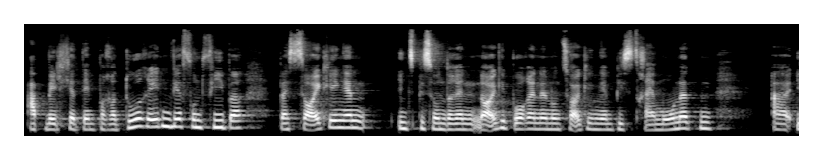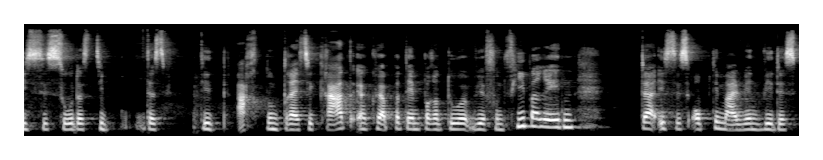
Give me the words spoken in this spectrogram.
Ab welcher Temperatur reden wir von Fieber? Bei Säuglingen, insbesondere Neugeborenen und Säuglingen bis drei Monaten, äh, ist es so, dass die, dass die 38 Grad äh, Körpertemperatur wir von Fieber reden. Da ist es optimal, wenn wir das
